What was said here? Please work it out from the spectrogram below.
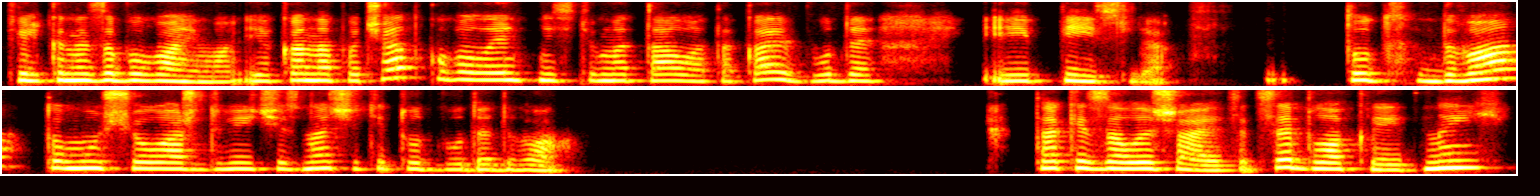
Тільки не забуваємо, яка на початку валентність у метала, така і буде і після. Тут 2, тому що аж двічі, значить і тут буде 2. Так і залишається. Це блакитний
